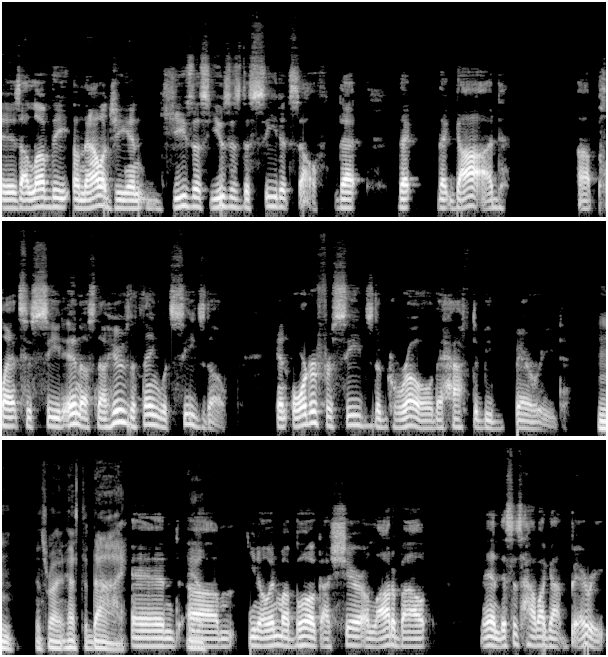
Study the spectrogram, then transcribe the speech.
is I love the analogy, and Jesus uses the seed itself that that that God uh, plants His seed in us. Now, here's the thing with seeds, though. In order for seeds to grow, they have to be buried. Mm, that's right. It has to die. And Yeah. um, you know, in my book, I share a lot about, man, this is how I got buried.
